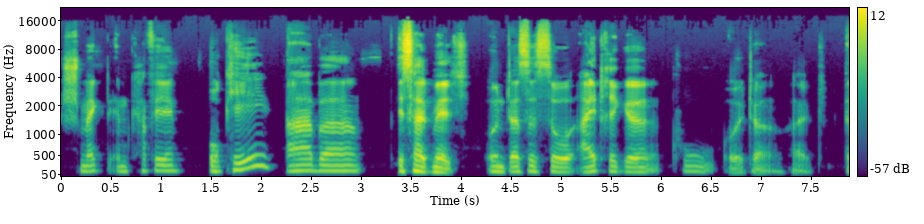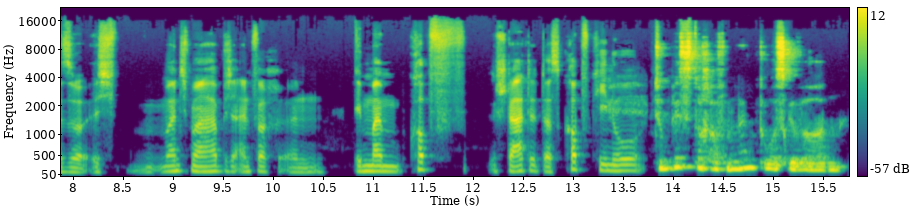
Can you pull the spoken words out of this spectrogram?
schmeckt im Kaffee okay, aber ist halt Milch. Und das ist so eitrige Kuhulter halt. Also ich, manchmal habe ich einfach in, in meinem Kopf startet das Kopfkino. Du bist doch auf dem Land groß geworden.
